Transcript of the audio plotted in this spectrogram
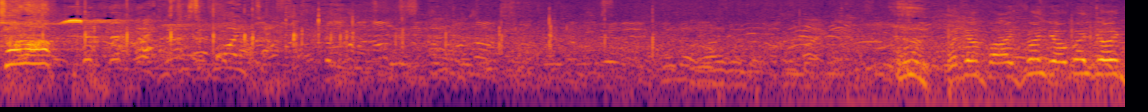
Shut up. Well done, boys. Well done, well done.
